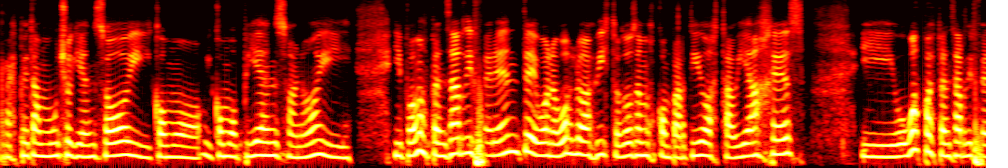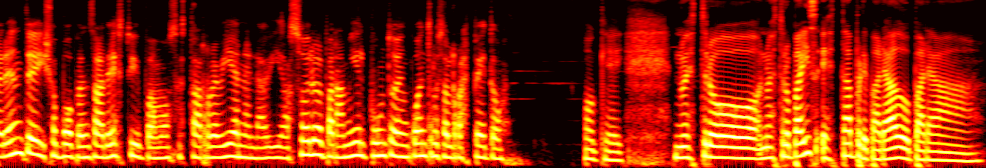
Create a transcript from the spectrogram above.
respetan mucho quién soy y cómo, y cómo pienso, ¿no? Y, y, podemos pensar diferente. Bueno, vos lo has visto, todos hemos compartido hasta viajes y vos puedes pensar diferente y yo puedo pensar esto y podemos estar re bien en la vida. Solo para mí el punto de encuentro es el respeto. Ok. Nuestro, nuestro país está preparado para,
